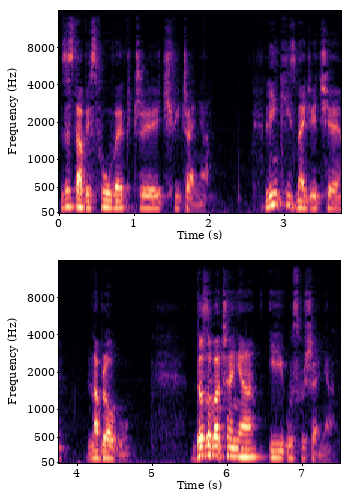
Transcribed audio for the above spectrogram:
zestawy słówek czy ćwiczenia. Linki znajdziecie na blogu. Do zobaczenia i usłyszenia.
